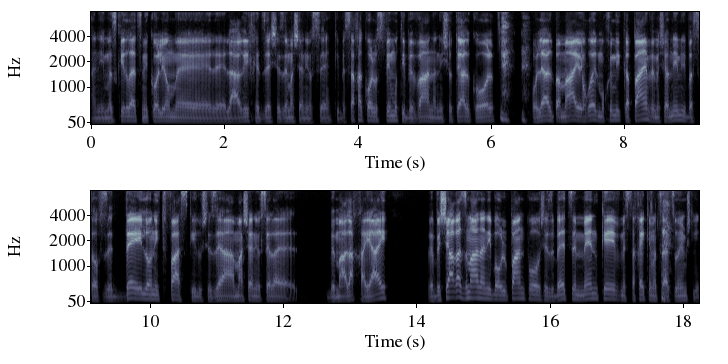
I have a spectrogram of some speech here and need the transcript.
אני מזכיר לעצמי כל יום אה, להעריך את זה שזה מה שאני עושה, כי בסך הכל אוספים אותי בוואן, אני שותה אלכוהול, עולה על במה, יורד, מוחאים לי כפיים ומשלמים לי בסוף. זה די לא נתפס, כאילו, שזה מה שאני עושה לה, במהלך חיי. ובשאר הזמן אני באולפן פה, שזה בעצם מן קייב משחק עם הצעצועים שלי.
